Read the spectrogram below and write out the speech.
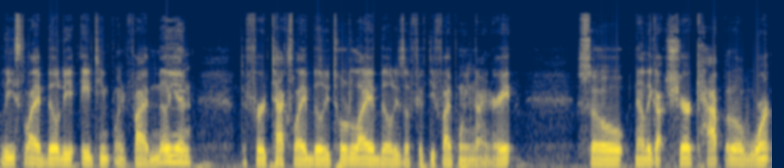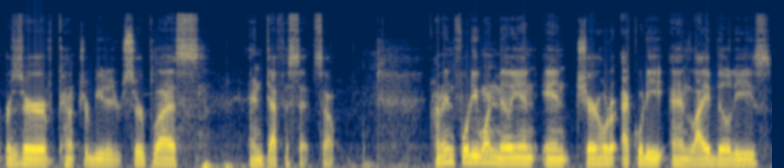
lease liability 18.5 million, deferred tax liability, total liabilities of 55.9, right? So now they got share capital, warrant reserve, contributed surplus, and deficit. So 141 million in shareholder equity and liabilities,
